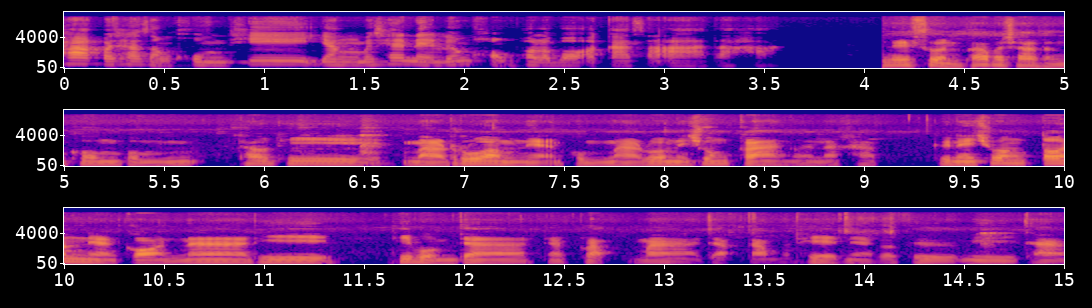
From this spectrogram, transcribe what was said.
ภาคประชาสังคมที่ยังไม่ใช่ในเรื่องของพรบอากาศสะอาดอะค่ะในส่วนภาคประชาสังคมผมเท่าที่มาร่วมเนี่ยผมมาร่วมในช่วงกลางแล้วนะครับ คือในช่วงต้นเนี่ยก่อนหน้าที่ที่ผมจะจะกลับมาจากต่างประเทศเนี่ยก็คือมีทาง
